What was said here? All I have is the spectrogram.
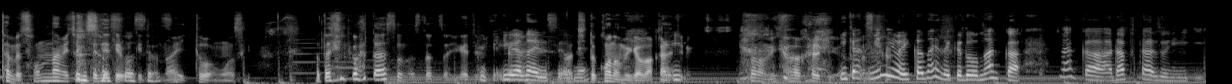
多分そんなめちゃくちゃ出てるわけではないとは思うんですけど、パトリック・パターソンのスタッツは意外と言わないですよねまあちょっと好みが分かれてる。好みが分かれてるいか見には行かないんだけど、なんか、なんか、ラプターズに、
